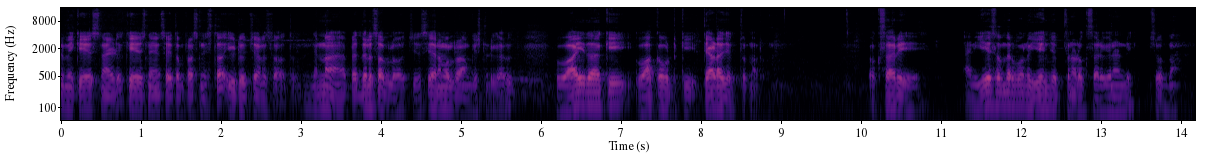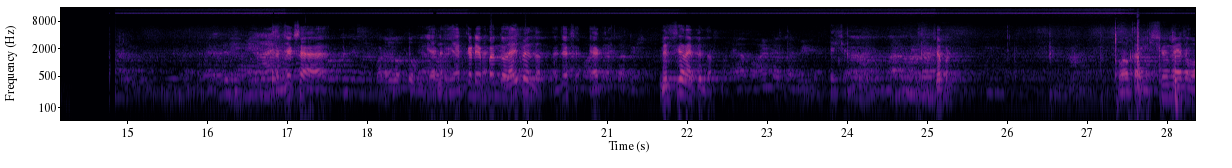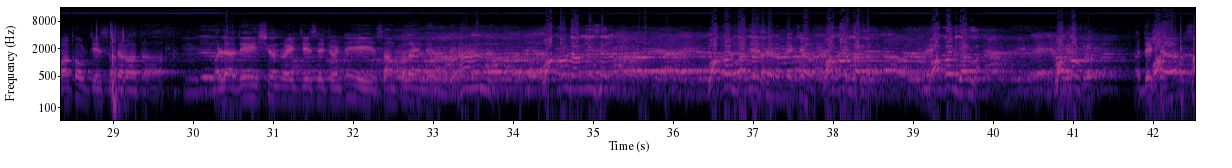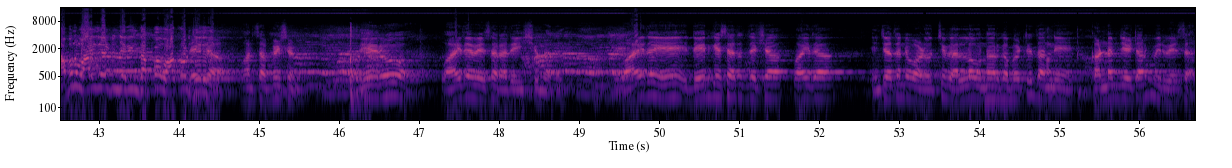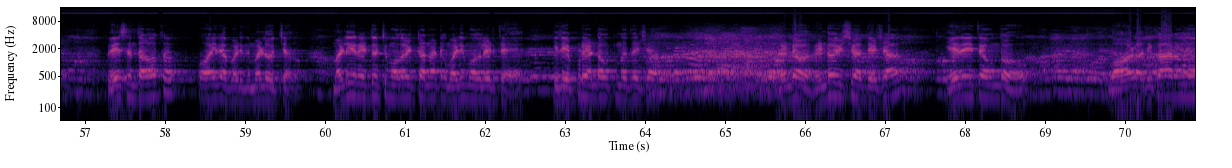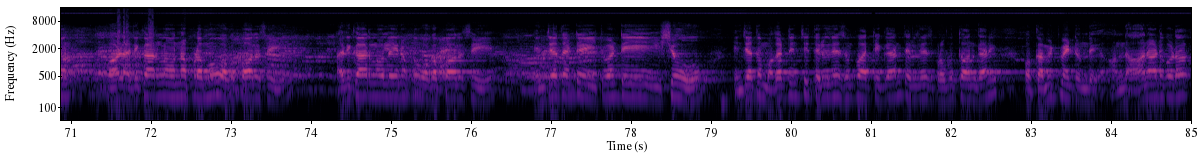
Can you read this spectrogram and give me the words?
మీ KS Naidu KS నేను సైతం ప్రశ్నిస్తా. యూట్యూబ్ ఛానల్ స్వాగతం. నిన్న పెద్దల సభలో వచ్చేసి యనమల రామకృష్ణుడి గారు వాయిదాకి వాకౌట్కి తేడా చెప్తున్నారు. ఒకసారి ఆయన ఏ సందర్భంలో ఏం చెప్తున్నాడు ఒకసారి వినండి. చూద్దాం. అధ్యక్ష ఎక్కడ ఇబ్బంది అయిపోయిందా? అధ్యక్ష అయిపోయిందా? చెప్పండి. ఒక ఇష్యూ మీద వాకౌట్ చేసిన తర్వాత మళ్ళీ అదే ఇష్యూని రైట్ చేసేటువంటి సాంప్రదాయం లేదు. వాకౌట్ ఎవరు చేశారు? వాకౌట్ జరగలేదు. చేశారు అధ్యక్ష? వాకౌట్ జరగలేదు. వాకౌట్ జరగలేదు. వాకౌట్ అధ్యక్ష సభను వాయిదా వేయడం జరిగింది తప్ప వాకౌట్ చేయలేదు. వన్ సబ్మిషన్ మీరు వాయిదా వేశారు అదే ఇష్యూ మీద. వాయిదా ఏ దేనికి వేశారు అధ్యక్ష వాయిదా? ఏం చేతంటే వాడు వచ్చి వెళ్ళలో ఉన్నారు కాబట్టి దాన్ని కండెమ్ చేయడానికి మీరు వేశారు. వేసిన తర్వాత వాయిదా పడింది మళ్ళీ వచ్చారు. మళ్ళీ రెడ్డి వచ్చి మొదలెట్టన్నట్టుగా మళ్ళీ మొదలెడితే ఇది ఎప్పుడు ఎండ్ అవుతుంది అధ్యక్ష? రెండో రెండో ఇష్యూ అధ్యక్ష ఏదైతే ఉందో వాళ్ళ అధికారంలో వాళ్ళ అధికారంలో ఉన్నప్పుడేమో ఒక పాలసీ అధికారంలో లేనప్పుడు ఒక పాలసీ. ఎంచేతంటే ఇటువంటి ఇష్యూ ఎంచేత మొదటి నుంచి తెలుగుదేశం పార్టీకి కానీ తెలుగుదేశం ప్రభుత్వానికి కానీ ఒక కమిట్మెంట్ ఉంది. అంద- ఆనాడు కూడా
